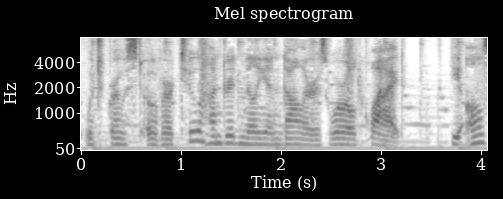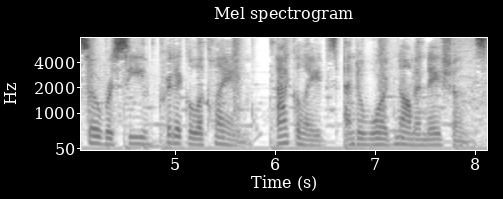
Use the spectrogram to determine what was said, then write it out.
which grossed over $200 million worldwide. He also received critical acclaim, accolades and award nominations,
